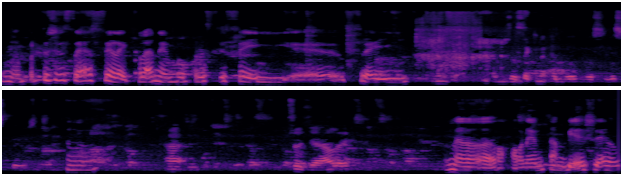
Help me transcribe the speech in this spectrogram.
no, protože se asi lekla, nebo prostě se jí, eh, se jí, Zasekne Edward Vosilskou. no, A co dělali? No, honem tam běžel,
